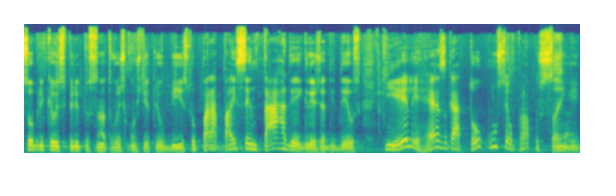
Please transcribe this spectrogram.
sobre que o Espírito Santo vos constituiu bispo, para apacentar de a igreja de Deus, que ele resgatou com seu próprio sangue, sangue,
